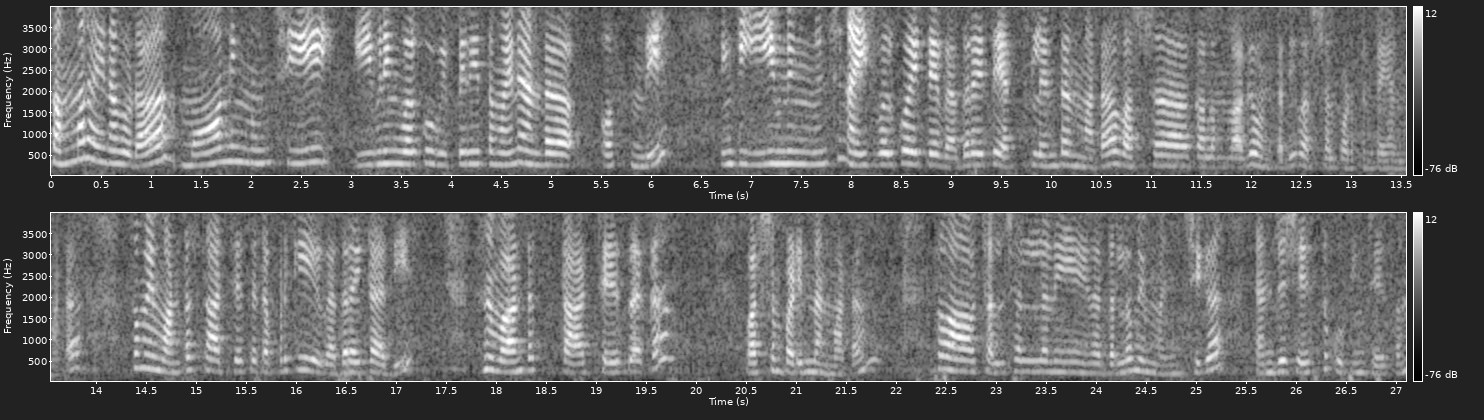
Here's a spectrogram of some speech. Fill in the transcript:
సమ్మర్ అయినా కూడా మార్నింగ్ నుంచి ఈవినింగ్ వరకు విపరీతమైన ఎండ వస్తుంది. ఇంక ఈవినింగ్ నుంచి నైట్ వరకు అయితే వెదర్ అయితే ఎక్సలెంట్ అనమాట వర్షాకాలంలాగే ఉంటుంది వర్షాలు పడుతుంటాయి అనమాట సో మేము వంట స్టార్ట్ చేసేటప్పటికి వెదర్ అయితే అది. వంట స్టార్ట్ చేశాక వర్షం పడిందనమాట సో ఆ చల్ల చల్లని వెదర్లో మేము మంచిగా ఎంజాయ్ చేస్తూ కుకింగ్ చేసాం.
